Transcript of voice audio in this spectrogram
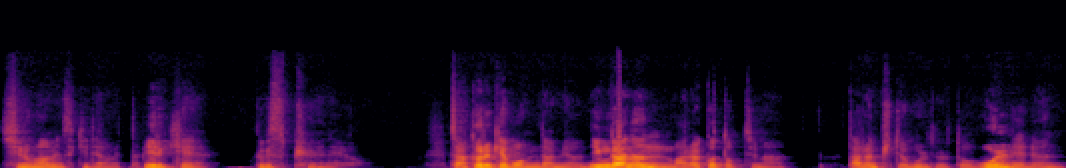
신음하면서 기대하고 있다. 이렇게 거기서 표현해요. 자, 그렇게 본다면 인간은 말할 것도 없지만 다른 피조물들도 원래는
